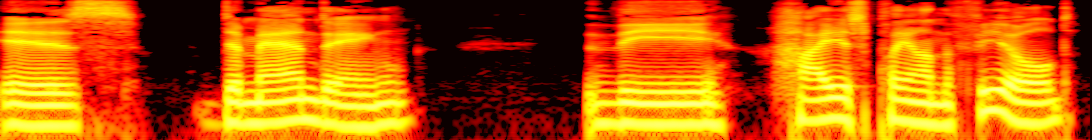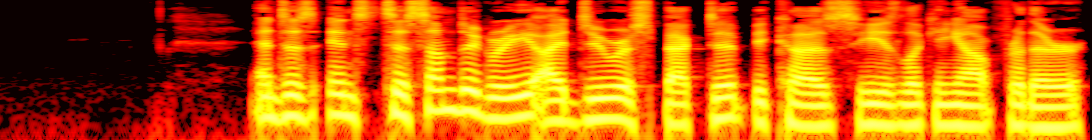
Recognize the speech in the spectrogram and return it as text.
is demanding the highest play on the field. And to, and to some degree, I do respect it because he's looking out for their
